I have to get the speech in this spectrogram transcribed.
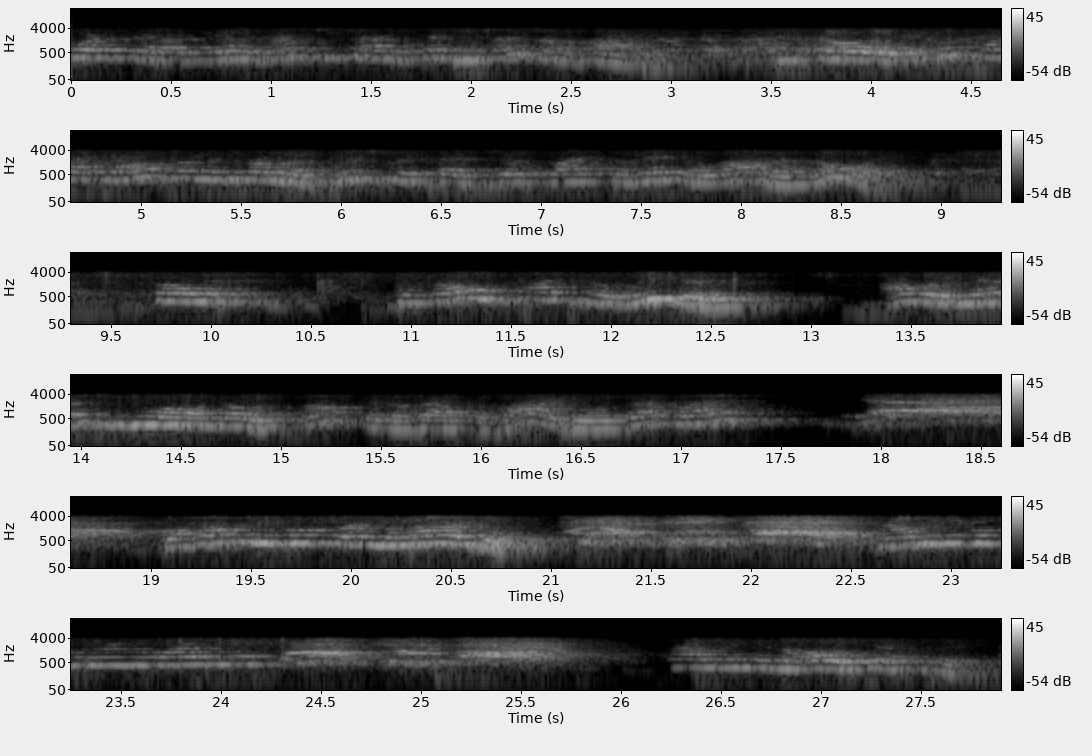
Lord said on the other night, she's trying to set the church on fire. And so it looks like y'all coming from a district that just likes to make a lot of noise. So with those types of leaders, I would imagine you all know something about the Bible. Is that right? Yeah. Well, how many books are in the Bible? How many books are in the Bible? How many in the Old Testament?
